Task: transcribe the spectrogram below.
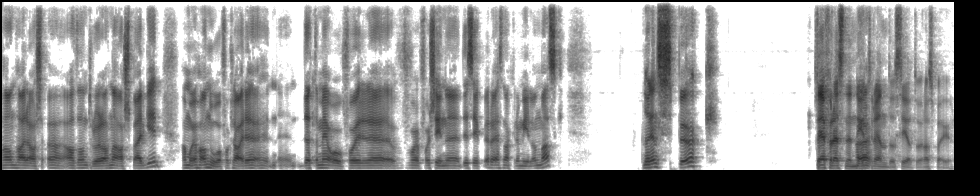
han har, eh, at han, tror han er asperger Han må jo ha noe å forklare eh, dette med overfor for, for sine disipler, og jeg snakker om Elon Musk. Når en spøk Det er forresten en ny trend å si at du har asperger.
